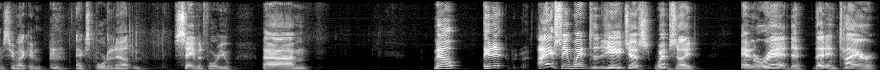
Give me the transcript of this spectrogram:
Let me see if I can export it out and save it for you. Um, now, it I actually went to the DHS website and read that entire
